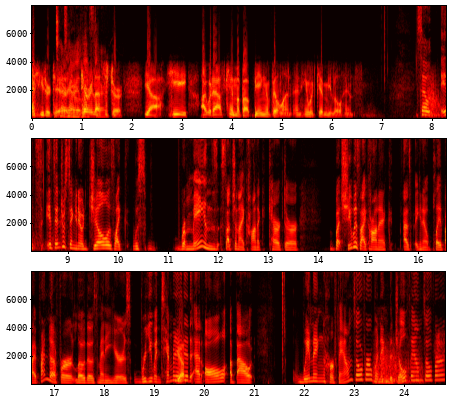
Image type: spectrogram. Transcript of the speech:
Peter did? Terry Lester. Lester. Yeah, he. I would ask him about being a villain, and he would give me little hints. So it's it's interesting, you know, Jill is like was remains such an iconic character, but she was iconic as you know, played by Brenda for lo those many years. Were you intimidated at all about winning her fans over, winning the Jill fans over?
